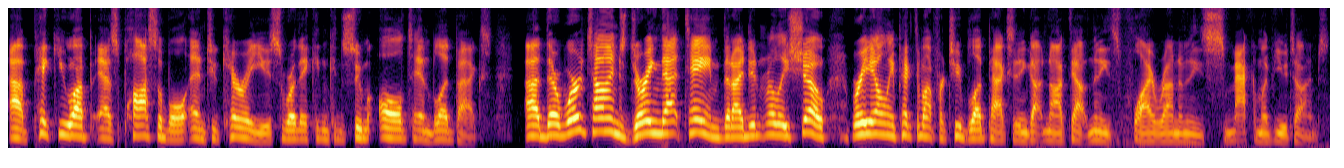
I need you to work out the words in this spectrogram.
uh, pick you up as possible and to carry you so where they can consume all 10 blood packs. Uh, there were times during that tame that I didn't really show where he only picked him up for two blood packs and he got knocked out, and then he'd fly around him and he'd smack him a few times.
